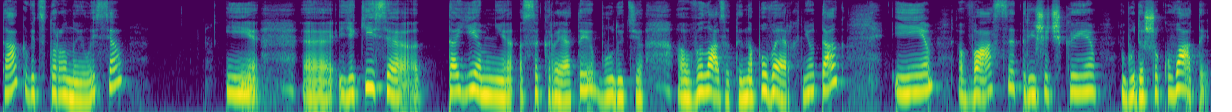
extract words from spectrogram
так, відсторонилися. І якісь е, таємні секрети будуть е, вилазити на поверхню, так? І вас трішечки буде шокувати.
